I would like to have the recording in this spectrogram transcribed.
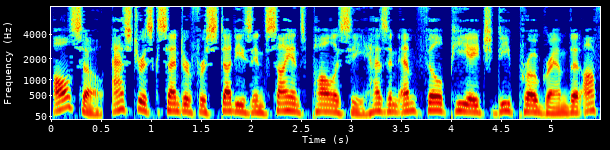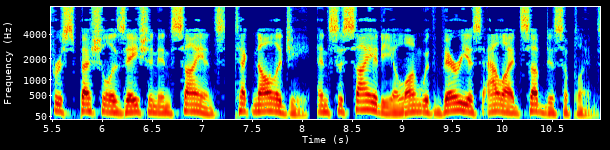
Also, Asterisk Center for Studies in Science Policy has an MPhil PhD program that offers specialization in science, technology, and society along with various allied subdisciplines.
